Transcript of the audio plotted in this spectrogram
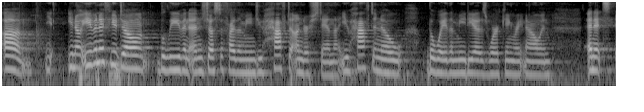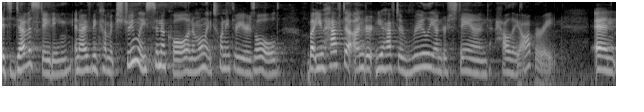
Um, you, you know, even if you don't believe in ends justify the means, you have to understand that. You have to know the way the media is working right now. And, and it's, it's devastating. And I've become extremely cynical, and I'm only 23 years old. But you have to, under, you have to really understand how they operate. And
